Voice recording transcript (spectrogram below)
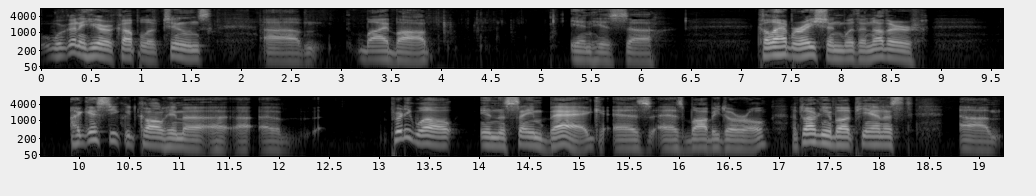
we're going to hear a couple of tunes um, by Bob in his uh, collaboration with another. I guess you could call him a, a, a, pretty well in the same bag as as Bobby Dorough. I'm talking about pianist, um,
